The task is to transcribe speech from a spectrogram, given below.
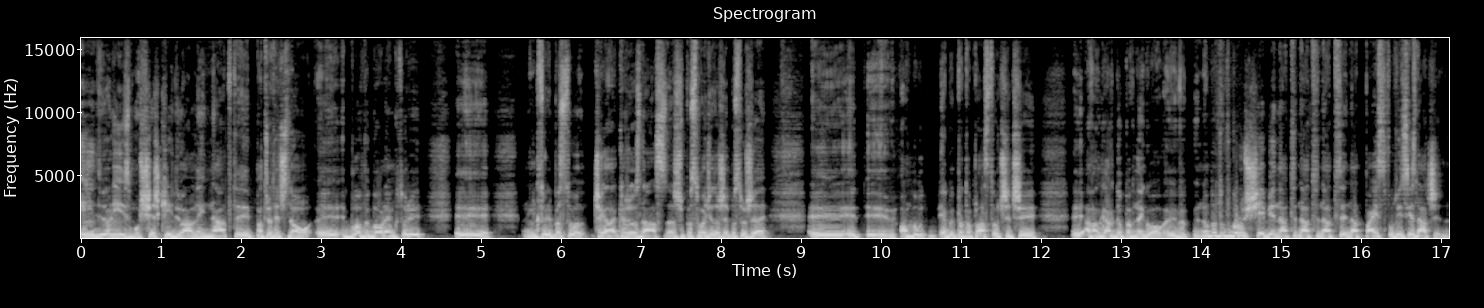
indywidualizmu, ścieżki indywidualnej nad y, patriotyczną, y, było wyborem, który, y, który po prostu czeka na każdego z nas. Znaczy, po prostu chodzi o to, że po prostu, że on był jakby protoplastą, czy, czy awangardą pewnego no, wy- wyboru siebie nad, nad, nad, nad państwo, które nic nie znaczy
